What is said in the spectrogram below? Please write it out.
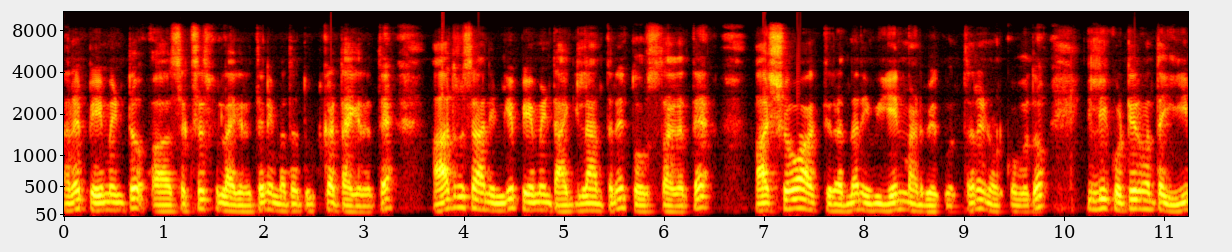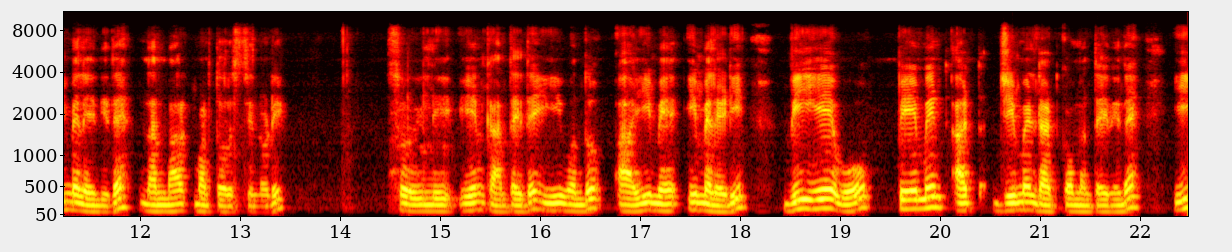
ಅಂದ್ರೆ ಪೇಮೆಂಟ್ ಸಕ್ಸಸ್ಫುಲ್ ಆಗಿರುತ್ತೆ, ನಿಮ್ಮ ಹತ್ರ ದುಡ್ಡು ಕಟ್ ಆಗಿರುತ್ತೆ. ಆದ್ರೂ ಸಹ ನಿಮಗೆ ಪೇಮೆಂಟ್ ಆಗಿಲ್ಲ ಅಂತಲೇ ತೋರಿಸ್ತಾ ಇರುತ್ತೆ ಆ ಶೋ ಆಗ್ತಿರೋದನ್ನ ನೀವು ಏನು ಮಾಡಬೇಕು ಅಂತಲೇ ನೋಡ್ಕೋಬೋದು. ಇಲ್ಲಿ ಕೊಟ್ಟಿರುವಂತ ಇಮೇಲ್ ಏನಿದೆ, ನಾನು ಮಾರ್ಕ್ ಮಾಡಿ ತೋರಿಸ್ತೀನಿ ನೋಡಿ. ಸೊ ಇಲ್ಲಿ ಏನು ಕಾಣ್ತಾ ಇದೆ? ಈ ಒಂದು ಇಮೇ email I D V A O payment at Gmail dot com ಅಂತ ಏನಿದೆ. ಈ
